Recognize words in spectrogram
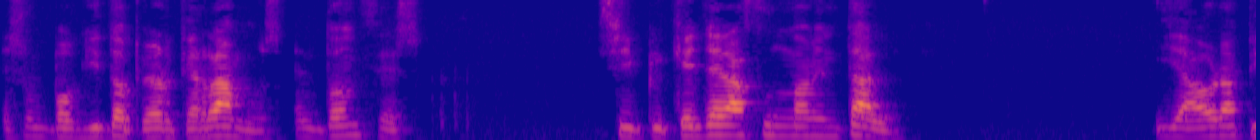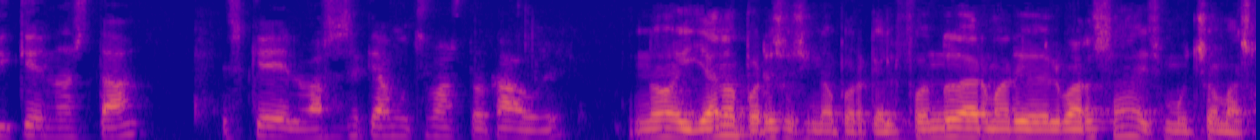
es un poquito peor que Ramos. Entonces, si Piqué ya era fundamental y ahora Piqué no está, es que el Barça se queda mucho más tocado, ¿eh? No, y ya no por eso, sino porque el fondo de armario del Barça es mucho más,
